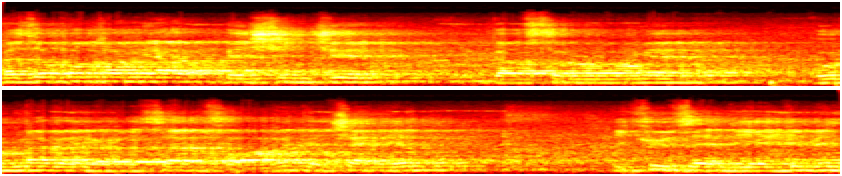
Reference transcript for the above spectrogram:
Mezopotamya 5. Gastronomi, Gurme ve Yöresel Fuarı geçen yıl 257 bin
